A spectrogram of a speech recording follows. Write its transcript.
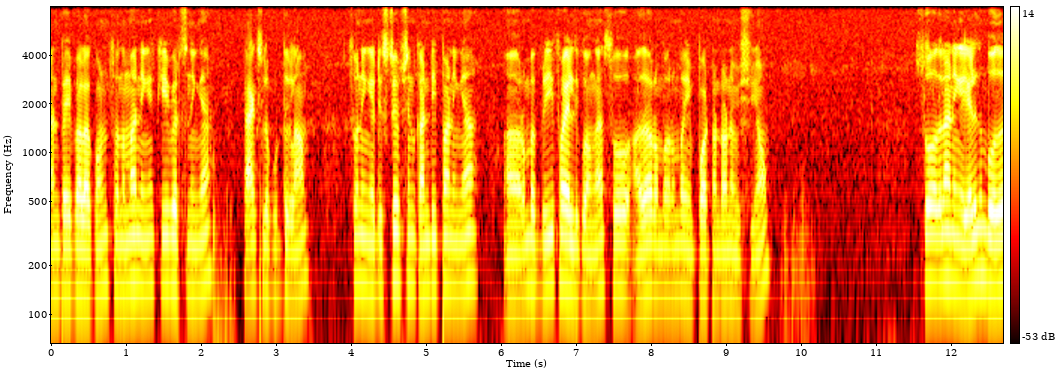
and PayPal account so இந்த மாதிரி நீங்கள் கீவேர்ட்ஸ் நீங்கள் டேக்ஸில் கொடுத்துக்கலாம். ஸோ நீங்கள் டிஸ்கிரிப்ஷன் கண்டிப்பாக நீங்கள் ரொம்ப ப்ரீஃபாக எழுதிக்கோங்க. ஸோ அதான் ரொம்ப ரொம்ப இம்பார்ட்டண்ட்டான விஷயம். ஸோ அதெல்லாம் நீங்கள் எழுதும்போது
